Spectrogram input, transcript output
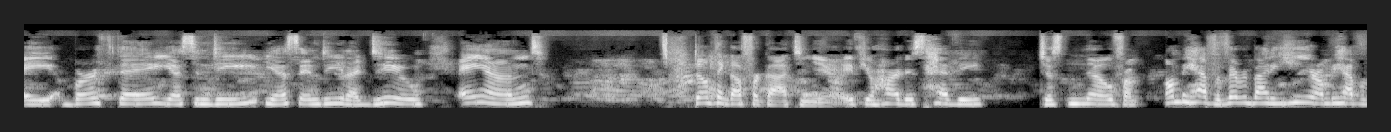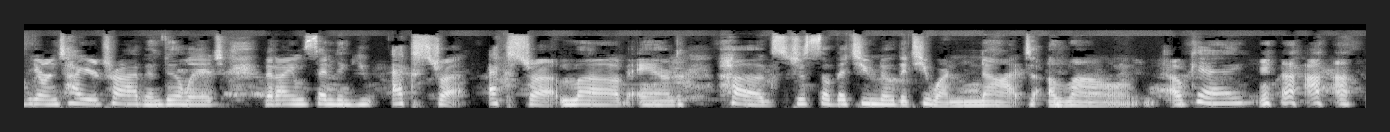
a birthday. Yes, indeed. Yes, indeed, I do. And don't think I've forgotten you. If your heart is heavy, just know from on behalf of everybody here, on behalf of your entire tribe and village, that I am sending you extra, extra love and hugs just so that you know that you are not alone. Okay.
